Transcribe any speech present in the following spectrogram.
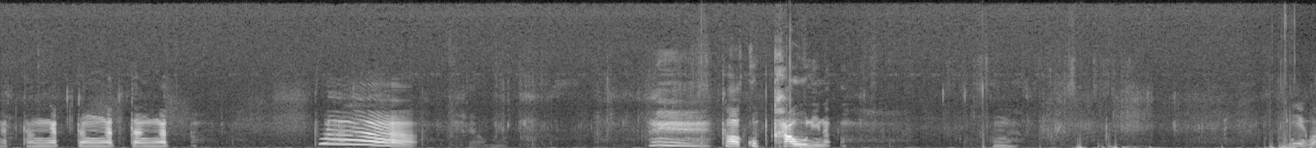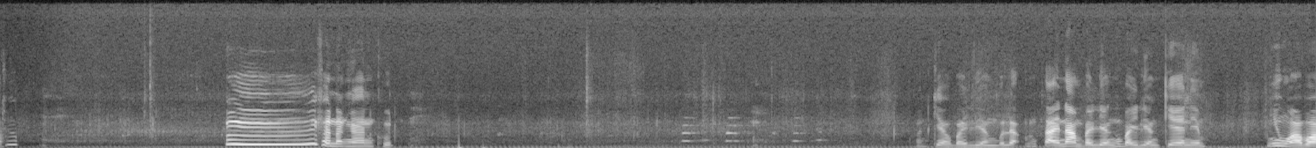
งัดทางงัดทางงัดทางงัดว้าวๆแก้วหมดทอคุบเข่านี่นะอืมนี่อีกวะปื้ย พนักงานขุด มันแก้วใบเลียงไปแล้ว มันตายน้ำใบเลียงใบเลียงแก่เนี่ยมีหัวบ่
